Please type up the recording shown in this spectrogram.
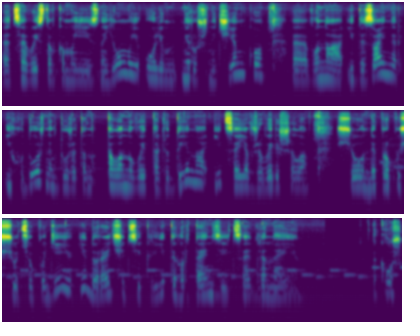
Е, Це виставка моєї знайомої Олі Мірошниченко. Е, Вона і дизайнер, і художник, дуже талановита людина. І це я вже вирішила, що не пропущу цю подію. І, до речі, ці квіти, гортензії це для неї. Також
